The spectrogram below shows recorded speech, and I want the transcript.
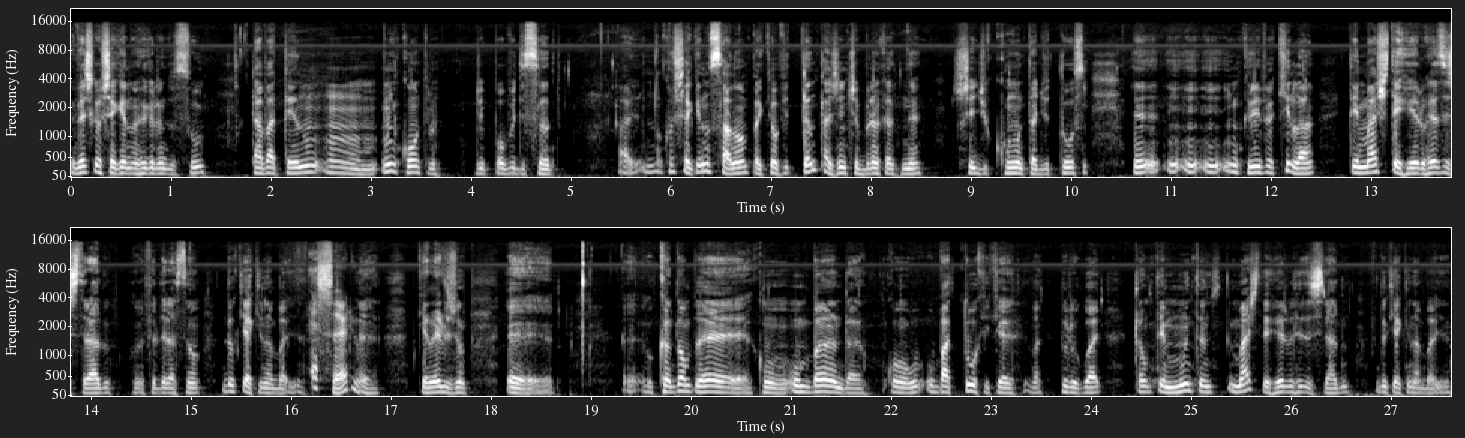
vez que eu cheguei no Rio Grande do Sul, estava tendo um, um encontro de povo de santo. Quando eu cheguei no salão, porque eu vi tanta gente branca, né, cheia de conta, de torso, é, é, é, é incrível que lá tem mais terreiro registrado com a federação do que aqui na Bahia. É sério? É, porque lá eles é, é, o candomblé com umbanda, com o, batuque, que é do Uruguai. Então tem muito mais terreiros registrados do que aqui na Bahia.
